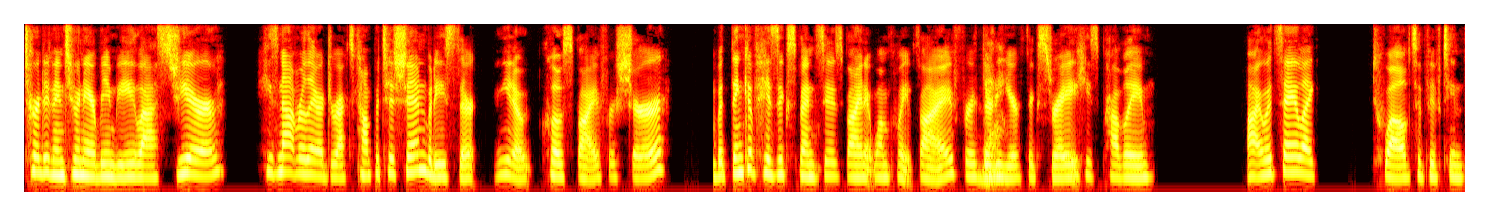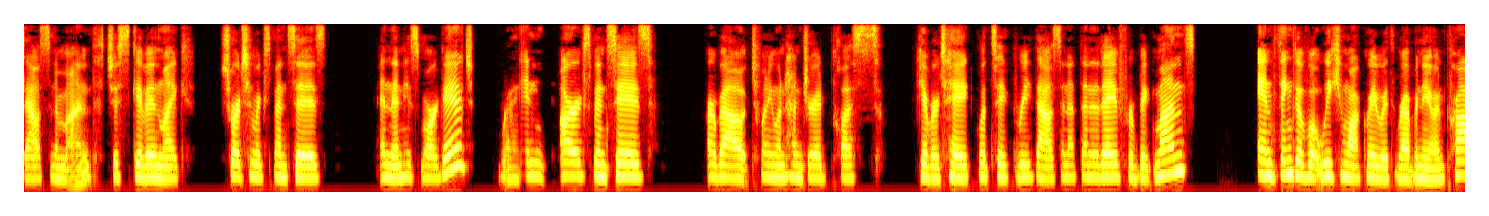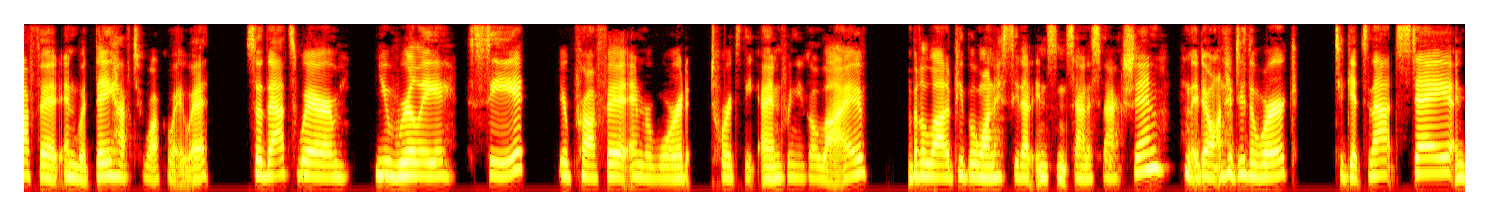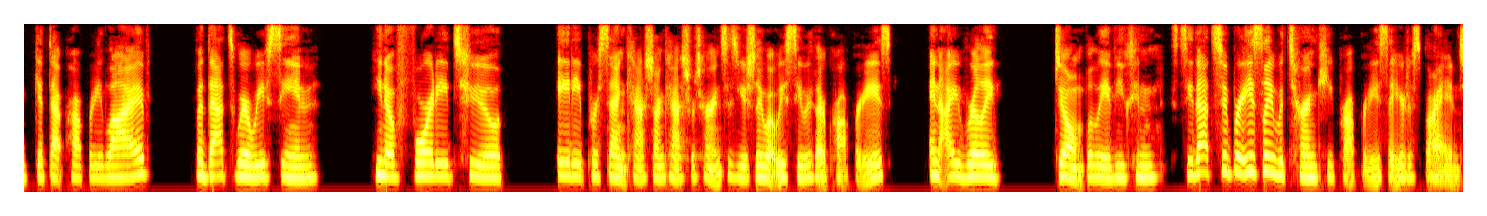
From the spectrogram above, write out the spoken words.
turned it into an Airbnb last year. He's not really our direct competition, but he's there, you know, close by for sure. But think of his expenses buying at 1.5 for a 30 year fixed rate. He's probably, I would say like 12 to 15,000 a month, just given like short term expenses and then his mortgage. Right. And our expenses are about 2100 plus give or take, let's say 3000 at the end of the day for big months. And think of what we can walk away with revenue and profit and what they have to walk away with. So that's where you really see your profit and reward towards the end when you go live. But a lot of people want to see that instant satisfaction. They don't want to do the work to get to that stay and get that property live. But that's where we've seen, you know, 40 to 80% cash on cash returns is usually what we see with our properties. And I really don't believe you can see that super easily with turnkey properties that you're just buying,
